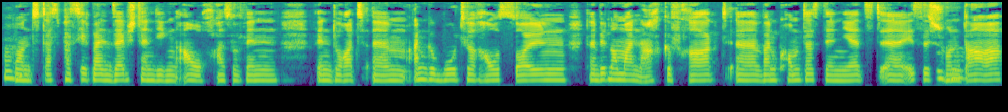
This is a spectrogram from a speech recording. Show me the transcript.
Mhm. Und das passiert bei den Selbstständigen auch. Also wenn, wenn dort ähm, Angebote raus sollen, dann wird nochmal nachgefragt, äh, wann kommt das denn jetzt? Äh, ist es schon mhm. da?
